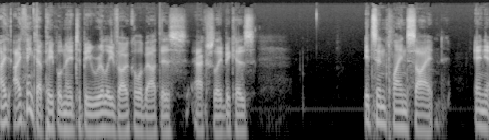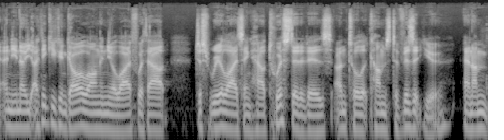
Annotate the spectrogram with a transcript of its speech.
I, I think that people need to be really vocal about this actually because it's in plain sight. And, and you know, I think you can go along in your life without just realizing how twisted it is until it comes to visit you. And I'm,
